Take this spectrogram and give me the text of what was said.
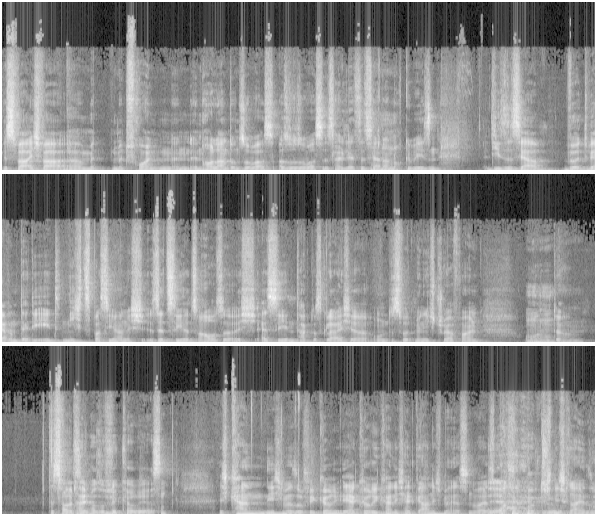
es war, ich war äh, mit, mit Freunden in, in Holland und sowas. Also sowas ist halt letztes mhm. Jahr dann mhm. noch gewesen. Dieses Jahr wird während der Diät nichts passieren. Ich sitze hier zu Hause, ich esse jeden Tag das Gleiche und es wird mir nicht schwer fallen. Und mhm. ähm, das Kannst wird halt. Nicht mehr so viel Curry essen. Ich kann nicht mehr so viel Curry. Ja, Curry kann ich halt gar nicht mehr essen, weil es ja, passt halt wirklich true. nicht rein. So.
